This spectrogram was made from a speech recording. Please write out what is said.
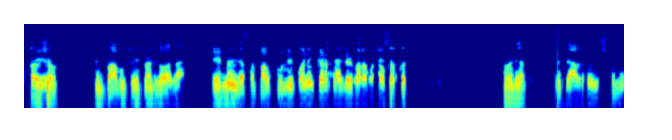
ఒక్క విషయం నేను బాబు ట్రీట్మెంట్ కావాలా? ట్రీట్మెంట్ చేస్తారు బాబు ఫుల్ ఇక్కడ ఫ్యాక్టరీ బరాబర్ లేదు. ఒక్కొక్కరు సుమంత్ గారు మీరు జాగ్రత్త తీసుకొని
